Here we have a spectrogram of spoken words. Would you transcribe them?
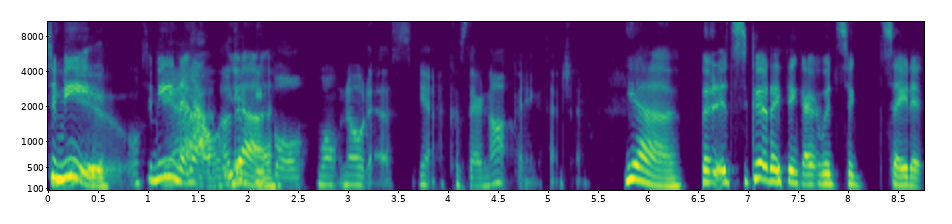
To me. you. To me now, Other yeah. people won't notice. Yeah, because they're not paying attention. Yeah. But it's good. I think I would sig- say to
